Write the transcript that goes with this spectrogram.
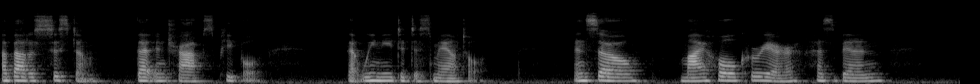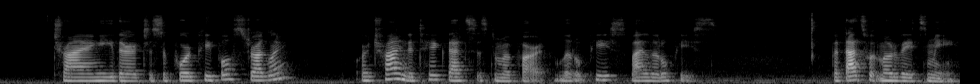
about a system that entraps people that we need to dismantle. And so my whole career has been trying either to support people struggling or trying to take that system apart little piece by little piece. But that's what motivates me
